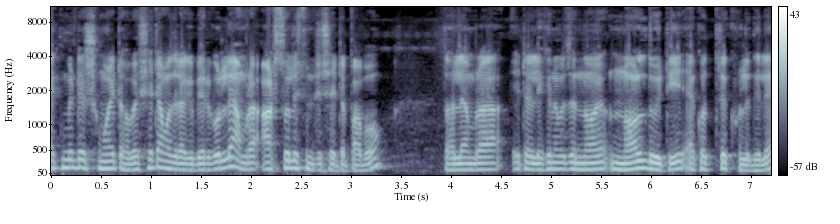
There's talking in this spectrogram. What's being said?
এক মিনিটের সময়টা হবে সেটা আমাদের আগে বের করলে আমরা আটচল্লিশ মিনিটে সেটা পাবো। তাহলে আমরা এটা লিখে নেব যে নল দুইটি একত্রে খুলে দিলে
